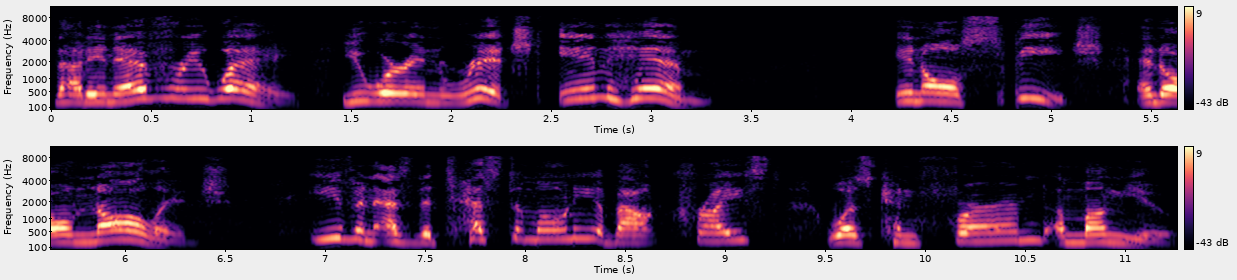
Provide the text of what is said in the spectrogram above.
That in every way you were enriched in Him in all speech and all knowledge, even as the testimony about Christ was confirmed among you,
